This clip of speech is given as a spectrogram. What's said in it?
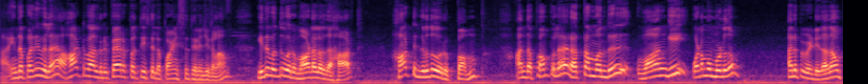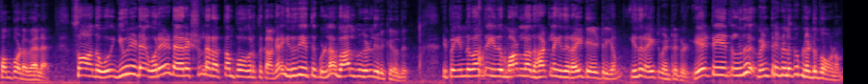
இந்த பதிவில் ஹார்ட் வால் ரிப்பேரை பற்றி சில பாயிண்ட்ஸ் தெரிஞ்சுக்கலாம். இது வந்து ஒரு மாடல் ஆஃப் த ஹார்ட் ஹார்ட்டுங்கிறது ஒரு பம்ப் அந்த பம்பில் ரத்தம் வந்து வாங்கி உடம்பு முழுதும் அனுப்ப வேண்டியது. அதான் பம்போட வேலை. ஸோ அந்த யூனிட ஒரே டைரெக்ஷனில் ரத்தம் போகிறதுக்காக இருதயத்துக்குள்ள வால்வுகள் இருக்கிறது. இப்போ இந்த வந்து இது மாடல் ஆஃப் ஹார்ட்டில் இது ரைட் ஏட்ரியம் இது ரைட் வென்ட்ரிகள் ஏட்ரியத்துலேருந்து வென்ட்ரிகளுக்கு பிளட் போகணும்.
